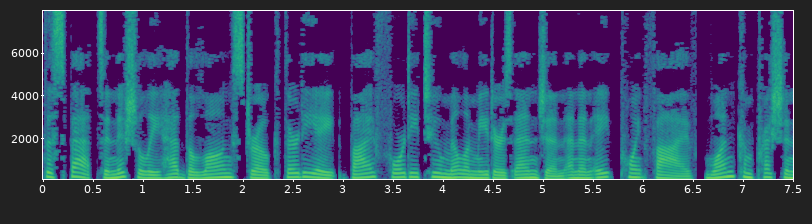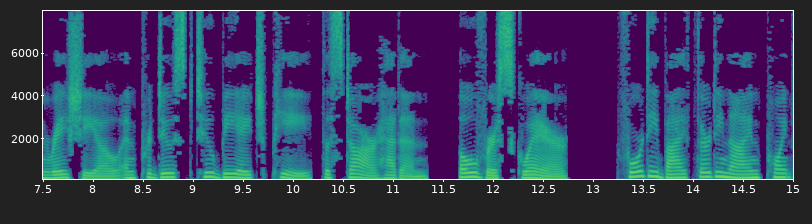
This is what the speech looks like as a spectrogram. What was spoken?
The Spatz initially had the long stroke 38 by 42 mm engine and an 8.5, 1 compression ratio and produced 2 bhp. The Star had an over square 40 by 39.5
